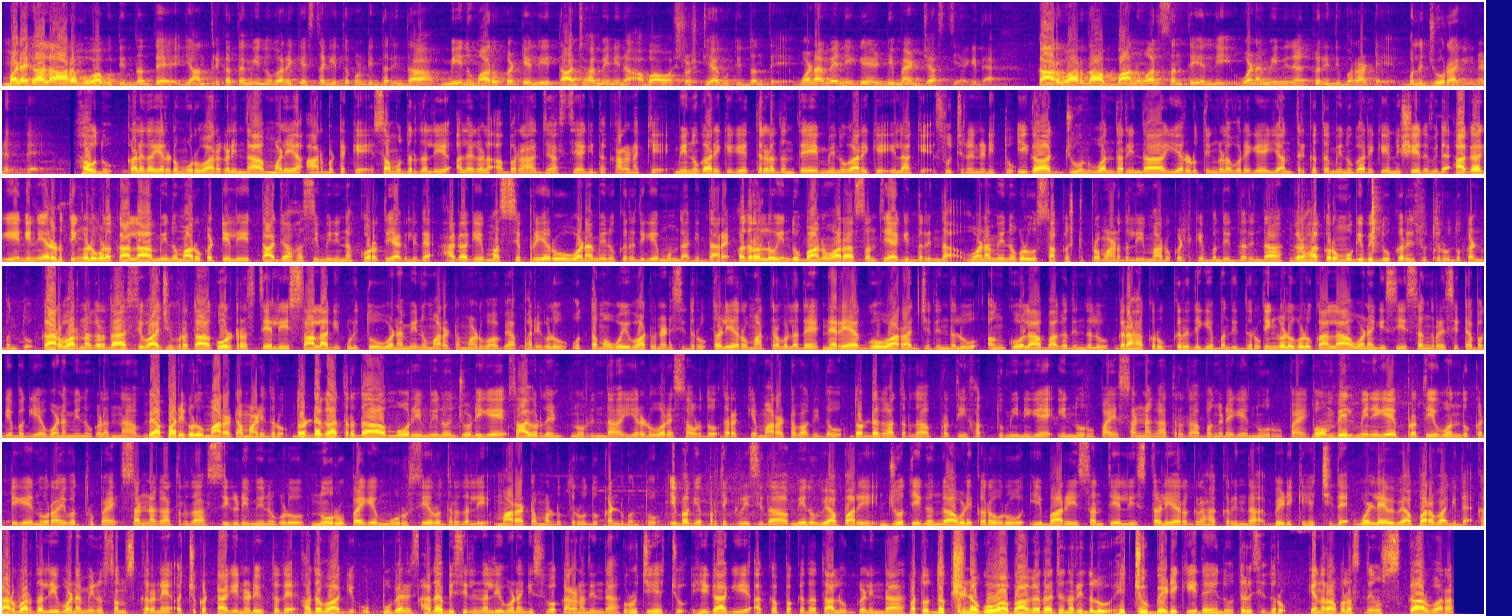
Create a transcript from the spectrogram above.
ಮಳೆಗಾಲ ಆರಂಭವಾಗುತ್ತಿದ್ದಂತೆ ಯಾಂತ್ರಿಕತ ಮೀನುಗಾರಿಕೆ ಸ್ಥಗಿತಗೊಂಡಿದ್ದರಿಂದ ಮೀನು ಮಾರುಕಟ್ಟೆಯಲ್ಲಿ ತಾಜಾ ಮೀನಿನ ಅಭಾವ ಸೃಷ್ಟಿಯಾಗುತ್ತಿದ್ದಂತೆ ಒಣ ಮೀನಿಗೆ ಡಿಮ್ಯಾಂಡ್ ಜಾಸ್ತಿಯಾಗಿದೆ. ಕಾರವಾರದ ಭಾನುವಾರ ಸಂತೆಯಲ್ಲಿ ಒಣಮೀನಿನ ಖರೀದಿ ಭರಾಟೆ ಬಲು ಜೋರಾಗಿ ನಡೆದಿದೆ. ಹೌದು, ಕಳೆದ ಎರಡು ಮೂರು ವಾರಗಳಿಂದ ಮಳೆಯ ಆರ್ಭಟಕ್ಕೆ, ಸಮುದ್ರದಲ್ಲಿ ಅಲೆಗಳ ಅಬ್ಬರ ಜಾಸ್ತಿಯಾಗಿದ್ದ ಕಾರಣಕ್ಕೆ ಮೀನುಗಾರಿಕೆಗೆ ತೆರಳದಂತೆ ಮೀನುಗಾರಿಕೆ ಇಲಾಖೆ ಸೂಚನೆ ನೀಡಿತ್ತು. ಈಗ ಜೂನ್ ಒಂದರಿಂದ ಎರಡು ತಿಂಗಳವರೆಗೆ ಯಾಂತ್ರಿಕತ ಮೀನುಗಾರಿಕೆ ನಿಷೇಧವಿದೆ. ಹಾಗಾಗಿ ಇನ್ನೆರಡು ತಿಂಗಳುಗಳ ಕಾಲ ಮೀನು ಮಾರುಕಟ್ಟೆಯಲ್ಲಿ ತಾಜಾ ಹಸಿ ಮೀನಿನ ಕೊರತೆಯಾಗಲಿದೆ. ಹಾಗಾಗಿ ಮತ್ಸ್ಯಪ್ರಿಯರು ಒಣ ಮೀನು ಖರೀದಿಗೆ ಮುಂದಾಗಿದ್ದಾರೆ. ಅದರಲ್ಲೂ ಇಂದು ಭಾನುವಾರ ಸಂತೆಯಾಗಿದ್ದರಿಂದ ಒಣ ಮೀನುಗಳು ಸಾಕಷ್ಟು ಪ್ರಮಾಣದಲ್ಲಿ ಮಾರುಕಟ್ಟೆಗೆ ಬಂದಿದ್ದರಿಂದ ಗ್ರಾಹಕರು ಮುಗಿಬಿದ್ದು ಖರೀದಿಸುತ್ತಿರುವುದು ಕಂಡುಬಂತು. ಕಾರವಾರ ನಗರದ ಶಿವಾಜಿವೃತ ಕೋರ್ಟ್ ರಸ್ತೆಯಲ್ಲಿ ಸಾಲಾಗಿ ಕುಳಿತು ಒಣಮೀನು ಮಾರಾಟ ಮಾಡುವ ವ್ಯಾಪಾರಿಗಳು ಉತ್ತಮ ವಹಿವಾಟು ನಡೆಸಿದರು. ಸ್ಥಳೀಯರು ಮಾತ್ರವಲ್ಲದೆ ನೆರೆಯ ಗೋವಾ ರಾಜ್ಯದಿಂದಲೂ ಅಂಕೋಲಾ ಭಾಗದಿಂದಲೂ ಗ್ರಾಹಕರು ಖರೀದಿಗೆ ಬಂದಿದ್ದರು. ತಿಂಗಳುಗಳು ಕಾಲ ಒಣಗಿಸಿ ಸಂಗ್ರಹಿಸಿಟ್ಟ ಬಗೆ ಬಗೆಯ ಒಣಮೀನುಗಳನ್ನ ವ್ಯಾಪಾರಿಗಳು ಮಾರಾಟ ಮಾಡಿದರು. ದೊಡ್ಡ ಗಾತ್ರದ ಮೋರಿ ಮೀನು ಜೋಡಿಗೆ ಸಾವಿರದ ಎಂಟುನೂರರಿಂದ ಎರಡೂವರೆ ಸಾವಿರದ ದರಕ್ಕೆ ಮಾರಾಟವಾಗಿದ್ದವು. ದೊಡ್ಡ ಗಾತ್ರದ ಪ್ರತಿ ಹತ್ತು ಮೀನಿಗೆ ಇನ್ನೂರು ರೂಪಾಯಿ, ಸಣ್ಣ ಗಾತ್ರದ ಬಂಗಡೆಗೆ ನೂರು ರೂಪಾಯಿ, ಬೊಂಬೆಲ್ ಮೀನಿಗೆ ಪ್ರತಿ ಒಂದು ಕಟ್ಟಿಗೆ ನೂರ ಐವತ್ತು ರೂಪಾಯಿ ಸಣ್ಣ ಗಾತ್ರದ ಸಿಗಡಿ ಮೀನುಗಳು ನೂರು ರೂಪಾಯಿಗೆ ಮೂರು ಸೇರು ದರದಲ್ಲಿ ಮಾರಾಟ ಮಾಡುತ್ತಿರುವುದು ಕಂಡುಬಂತು. ಈ ಬಗ್ಗೆ ಪ್ರತಿಕ್ರಿಯಿಸಿದ ಮೀನು ವ್ಯಾಪಾರಿ ಜ್ಯೋತಿ ಗಂಗಾವಳಿಕರ್ ಅವರು ಈ ಬಾರಿ ಸಂತೆಯಲ್ಲಿ ಸ್ಥಳೀಯರ ಗ್ರಾಹಕರಿಂದ ಬೇಡಿಕೆ ಹೆಚ್ಚಿದೆ. ಒಳ್ಳೆಯ ವ್ಯಾಪಾರವಾಗಿದೆ. ಕಾರವಾರದಲ್ಲಿ ಒಣಮೀನು ಸಂಸ್ಕರಣೆ ಅಚ್ಚುಕಟ್ಟಾಗಿ ನಡೆಯುತ್ತದೆ. ಹದವಾಗಿ ಉಪ್ಪು ಬೆರೆಸಿ ಹದ ಬಿಸಿಲಿನಲ್ಲಿ ಒಣಗಿಸುವ ಕಾರಣದಿಂದ ರುಚಿ ಹೆಚ್ಚು. ಹೀಗಾಗಿ ಅಕ್ಕಪಕ್ಕದ ತಾಲೂಕುಗಳಿಂದ ಮತ್ತು ದಕ್ಷಿಣ ಗೋವಾ ಭಾಗದ ಜನರಿಂದಲೂ ಹೆಚ್ಚು ಬೇಡಿಕೆ ಇದೆ ಎಂದು ತಿಳಿಸಿದರು. Canara plus news, Karwar.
